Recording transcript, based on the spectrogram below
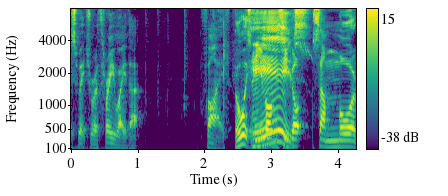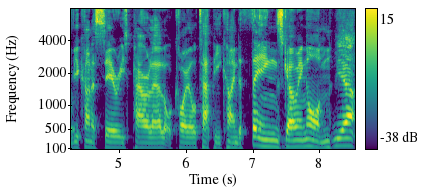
Five-way switch or a three-way? That five. Oh, it so you've obviously got some more of your kind of series parallel or coil tappy kind of things going on. Yeah.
